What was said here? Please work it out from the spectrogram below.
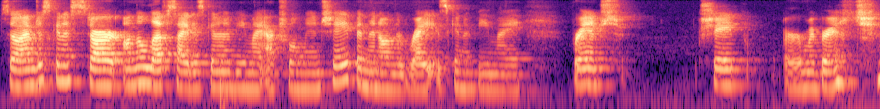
So I'm just gonna start, on the left side is gonna be my actual moon shape, and then on the right is gonna be my branch shape, or my branch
